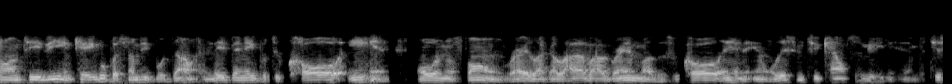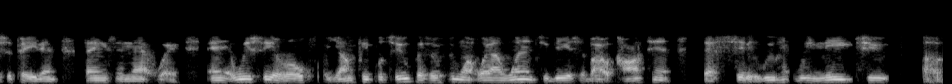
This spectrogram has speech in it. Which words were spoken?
on TV and cable, but some people don't. And they've been able to call in on the phone, right? Like a lot of our grandmothers who call in and listen to council meetings and participate in things in that way. And we see a role for young people too, because if we want what I wanted to be is about content that's city. We we need to uh,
